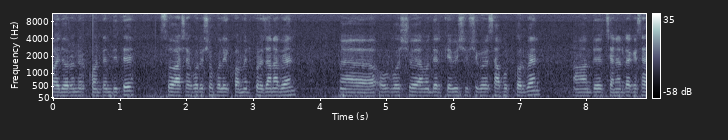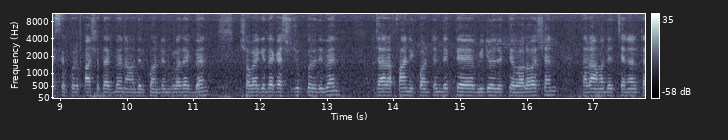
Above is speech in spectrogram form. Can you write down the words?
ওই ধরনের কন্টেন্ট দিতে। সো আশা করি সকলেই কমেন্ট করে জানাবেন। অবশ্যই আমাদেরকে বেশি বেশি করে সাপোর্ট করবেন। আমাদের চ্যানেলটাকে সাবস্ক্রাইব করে পাশে থাকবেন, আমাদের কন্টেন্টগুলো দেখবেন। সবাইকে দেখার সুযোগ করে দিবেন। যারা ফানি কন্টেন্ট দেখতে ভিডিও দেখতে ভালোবাসেন তারা আমাদের চ্যানেলটা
